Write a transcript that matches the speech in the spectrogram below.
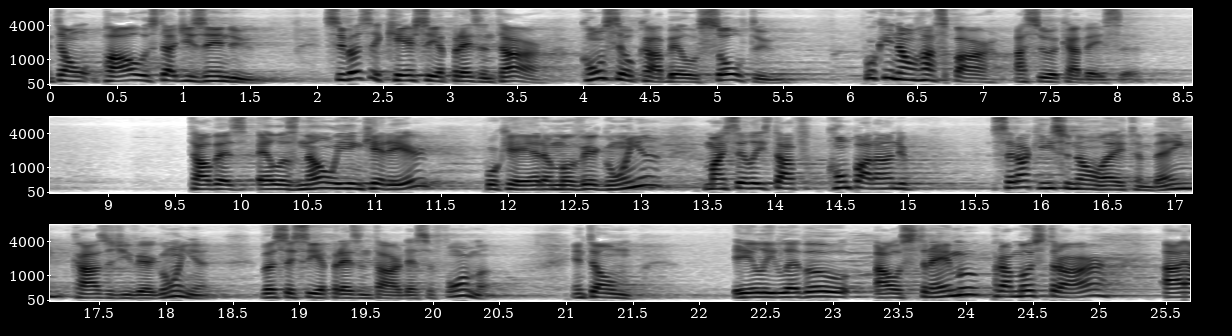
Então, Paulo está dizendo: se você quer se apresentar com seu cabelo solto, por que não raspar a sua cabeça? Talvez elas não iam querer, porque era uma vergonha, mas ele está comparando, será que isso não é também caso de vergonha? Você se apresentar dessa forma? Então, ele levou ao extremo para mostrar a,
